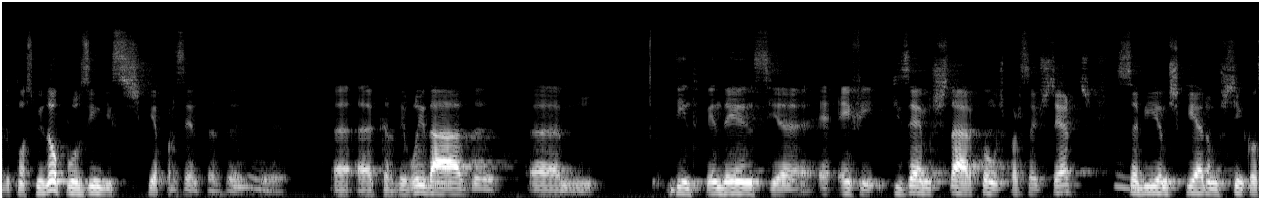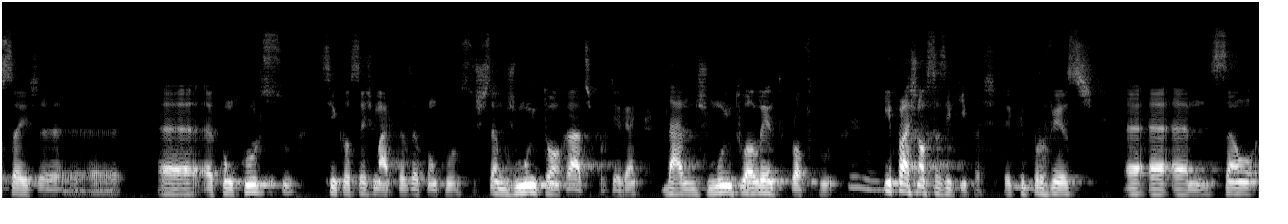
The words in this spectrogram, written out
do consumidor, pelos índices que apresenta de, uhum. de a credibilidade, de independência, enfim, quisemos estar com os parceiros certos, uhum. sabíamos que éramos cinco ou seis a, a, a, concurso, cinco ou seis marcas a concurso, estamos muito honrados por ter ganho, dá-nos muito alento para o futuro uhum. e para as nossas equipas, que por vezes são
